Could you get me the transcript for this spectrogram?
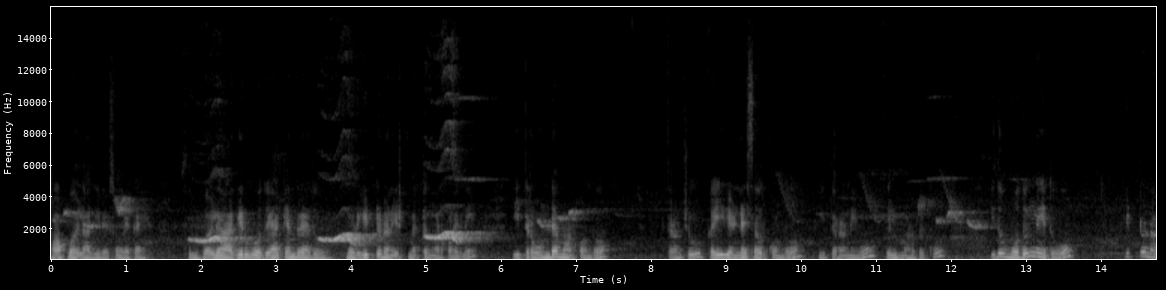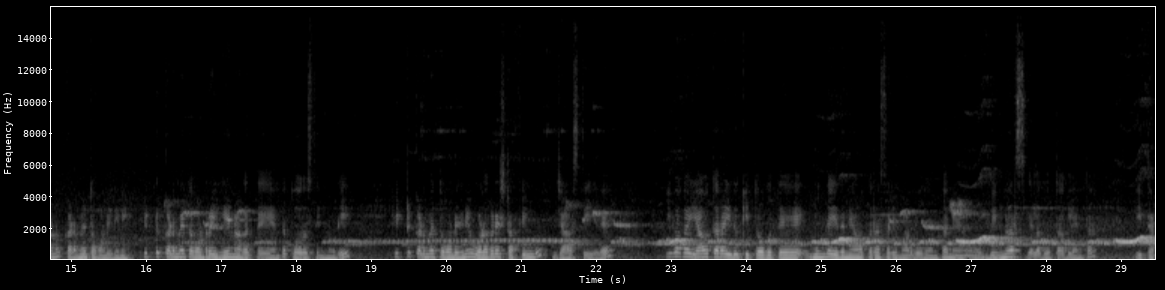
ಹಾಫ್ ಬಾಯ್ಲ್ ಆಗಿದೆ ಸೋರೆಕಾಯಿ. ಫುಲ್ ಬಾಯ್ಲೇ ಆಗಿರ್ಬೋದು. ಯಾಕೆಂದರೆ ಅದು ನೋಡಿ ಹಿಟ್ಟು ನಾನು ಎಷ್ಟು ಮೆತ್ತಗೆ ಮಾಡ್ಕೊಂಡಿದ್ದೀನಿ. ಈ ಥರ ಉಂಡೆ ಮಾಡಿಕೊಂಡು, ಈ ಥರ ಒಂಚೂರು ಕೈಗೆ ಎಣ್ಣೆ ಸವರ್ಕೊಂಡು ಈ ಥರ ನೀವು ಫಿಲ್ ಮಾಡಬೇಕು. ಇದು ಮೊದಲನೇದು. ಹಿಟ್ಟು ನಾನು ಕಡಿಮೆ ತೊಗೊಂಡಿದ್ದೀನಿ. ಹಿಟ್ಟು ಕಡಿಮೆ ತೊಗೊಂಡ್ರೆ ಏನಾಗುತ್ತೆ ಅಂತ ತೋರಿಸ್ತೀನಿ ನೋಡಿ. ಹಿಟ್ಟು ಕಡಿಮೆ ತೊಗೊಂಡಿದ್ದೀನಿ. ಒಳಗಡೆ ಸ್ಟಫಿಂಗು ಜಾಸ್ತಿ ಇದೆ. ಇವಾಗ ಯಾವ ಥರ ಇದು ಕಿತ್ತೋಗುತ್ತೆ, ಮುಂದೆ ಇದನ್ನು ಯಾವ ಥರ ಸರಿ ಮಾಡ್ಬೋದು ಅಂತ ಬಿಗ್ನರ್ಸ್ಗೆಲ್ಲ ಗೊತ್ತಾಗಲಿ ಅಂತ ಈ ಥರ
